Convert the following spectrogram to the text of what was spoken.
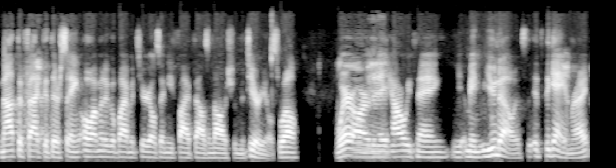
Not the fact yeah. that they're saying oh i'm going to go buy materials. I need $5000 for materials. Well where oh, are man. they how are we paying i mean you know it's it's the game right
